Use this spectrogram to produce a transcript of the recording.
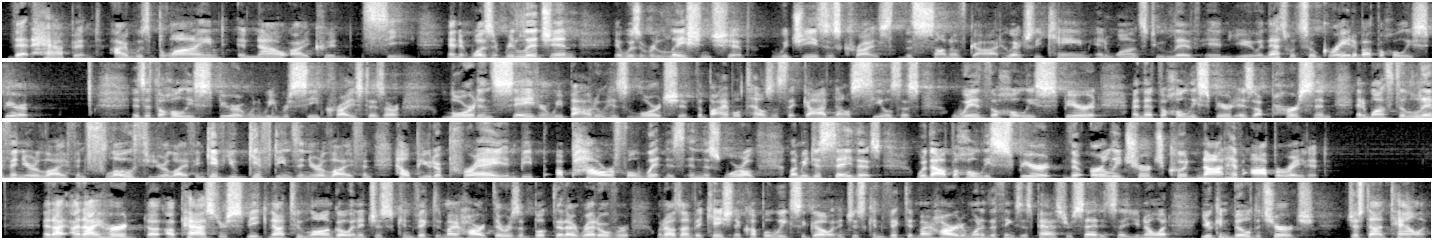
that happened. I was blind and now I could see. And it wasn't religion, it was a relationship with Jesus Christ, the Son of God, who actually came and wants to live in you. And that's what's so great about the Holy Spirit is that the Holy Spirit, when we receive Christ as our Lord and Savior, and we bow to his Lordship, the Bible tells us that God now seals us with the Holy Spirit, and that the Holy Spirit is a person and wants to live in your life and flow through your life and give you giftings in your life and help you to pray and be a powerful witness in this world. Let me just say this without the Holy Spirit, the early church could not have operated. And I, and I heard a, a, pastor speak not too long ago, and it just convicted my heart. There was a book that I read over when I was on vacation a couple weeks ago, and it just convicted my heart. And one of the things this pastor said is that, you know what? You can build a church just on talent.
